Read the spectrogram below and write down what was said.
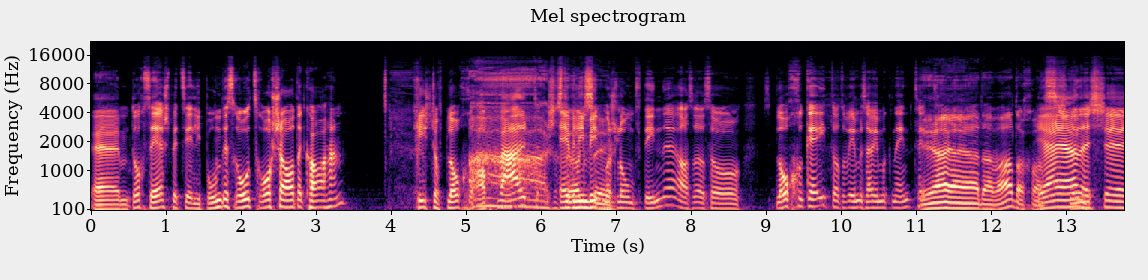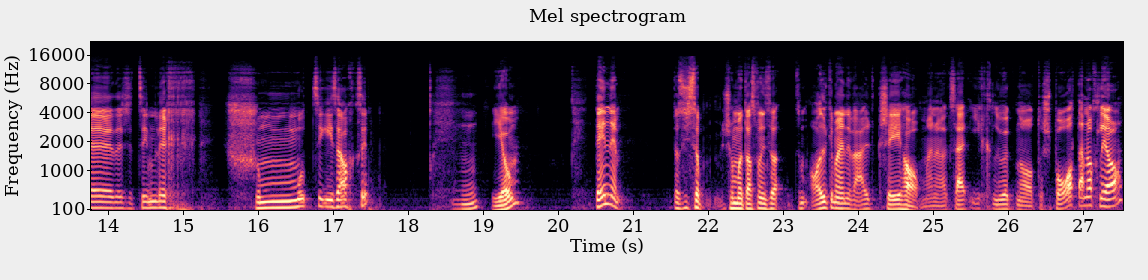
ähm, doch sehr spezielle Bundesratsrochade hatten. Christoph Blocher abgewählt, das da Evelyn? Wittmer Schlumpf drin, also so das Blochergate oder wie man es auch immer genannt hat. Ja, ja, ja, da war doch was. Ja, ja, Stimmt. das ist, äh, das ist eine ziemlich schmutzige Sache. Gewesen. Ja. Dann, äh, das ist so schon mal das, was ich so zum allgemeinen Welt gesehen habe. Ich habe gesagt, ich schaue noch den Sport auch noch ein bisschen an.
